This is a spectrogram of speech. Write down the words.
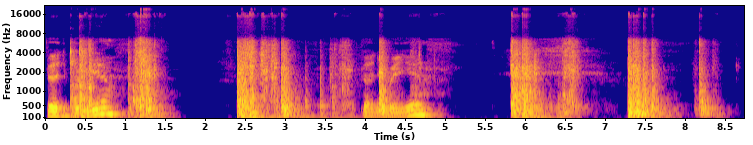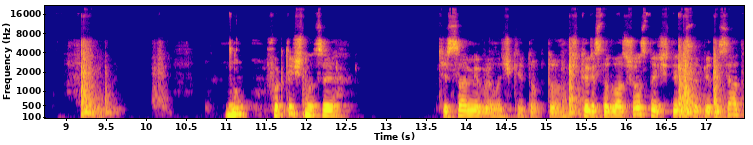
П'ять БЕ. 5 БЕ. Ну, фактично це ті самі вилочки. Тобто 426 і 450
